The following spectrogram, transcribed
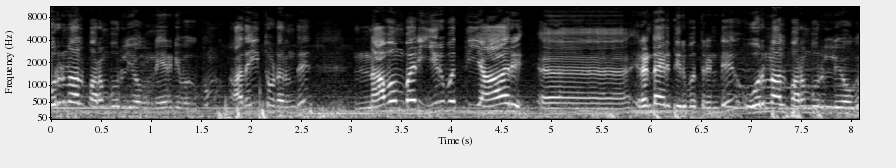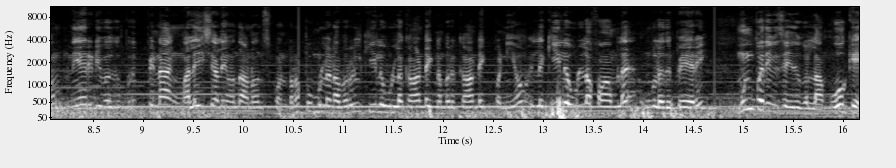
ஒரு நாள் பரம்பொருள் யோகம் நேரடி வகுப்பும் அதை தொடர்ந்து நவம்பர் இருபத்தி ஆறு ரெண்டாயிரத்தி இருபத்தி ரெண்டு ஒரு நாள் பரம்பொருள் யோகம் நேரடி வகுப்பு. பினாங் மலேசியாலையும் வந்து அனௌன்ஸ் பண்ணுறோம் இப்போ உள்ள நபர்கள் கீழே உள்ள காண்டாக்ட் நம்பருக்கு காண்டாக்ட் பண்ணியோ இல்லை கீழே உள்ள ஃபார்மில் உங்களது பெயரை முன்பதிவு செய்து கொள்ளலாம். ஓகே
